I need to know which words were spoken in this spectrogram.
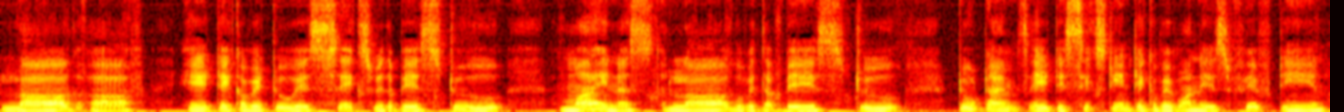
log of 8 take away 2 is 6 with the base 2 minus log with the base 2 2 times 8 is 16 take away 1 is 15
